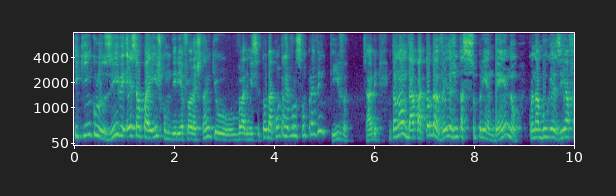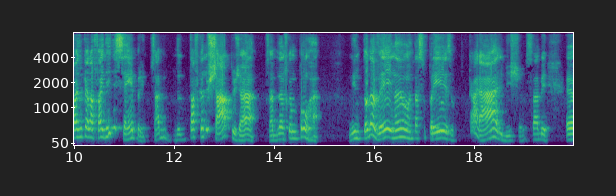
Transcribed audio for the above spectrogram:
E que, inclusive, esse é o país, como diria Florestan, que o Vladimir citou, da contra-revolução preventiva, sabe? Então não dá para toda vez a gente estar tá se surpreendendo quando a burguesia faz o que ela faz desde sempre, sabe? Tá ficando chato já, sabe? Tá ficando, porra, toda vez, não, tá surpreso. Caralho, bicho, sabe? É,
